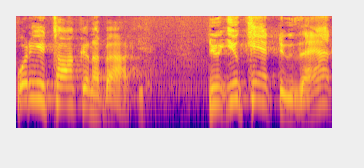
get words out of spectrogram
What are you talking about? You, you can't do that.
